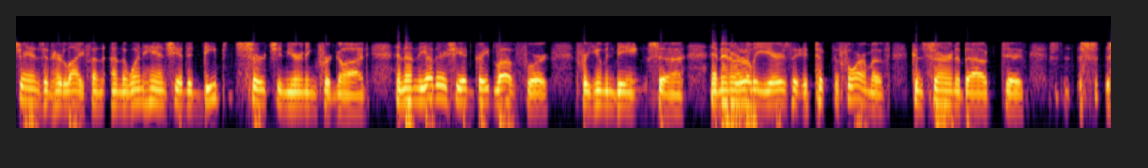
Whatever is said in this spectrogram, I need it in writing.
strands in her life. On, on the one hand, she had a deep search and yearning for God, and on the other, she had great love for for human beings. Uh, and in her early years, it took the form of concern about uh, s-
